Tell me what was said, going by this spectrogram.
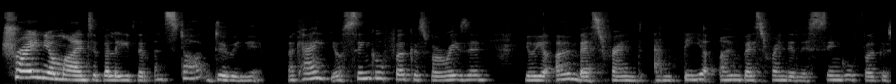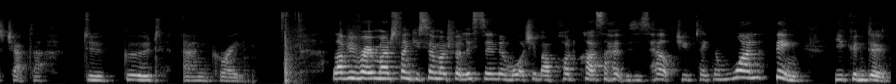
train your mind to believe them, and start doing it. Okay, you're single focus for a reason. You're your own best friend and be your own best friend in this single focus chapter. Do good and great. Love you very much. Thank you so much for listening and watching my podcast. I hope this has helped. You've taken one thing you can do.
